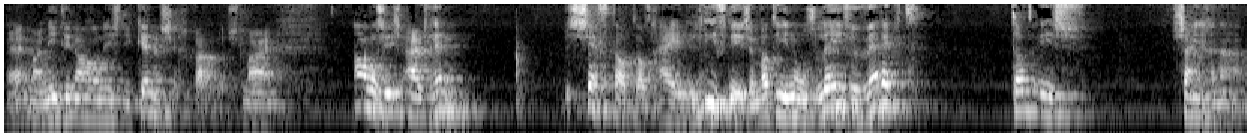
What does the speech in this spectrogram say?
Maar niet in allen is die kennis, zegt Paulus. Maar alles is uit Hem. Besef dat, dat Hij liefde is. En wat Hij in ons leven werkt, dat is Zijn genade.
